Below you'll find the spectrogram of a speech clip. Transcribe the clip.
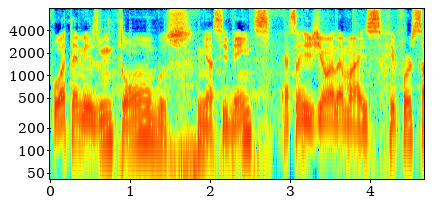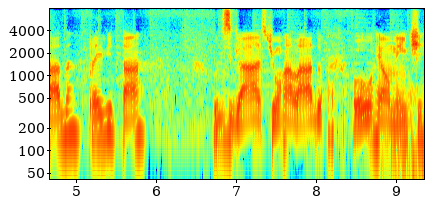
ou até mesmo em tombos, em acidentes, essa região ela é mais reforçada para evitar o desgaste, um ralado, ou realmente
